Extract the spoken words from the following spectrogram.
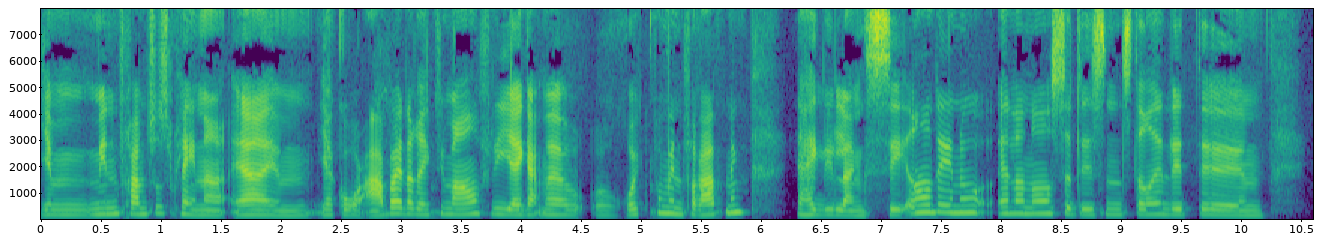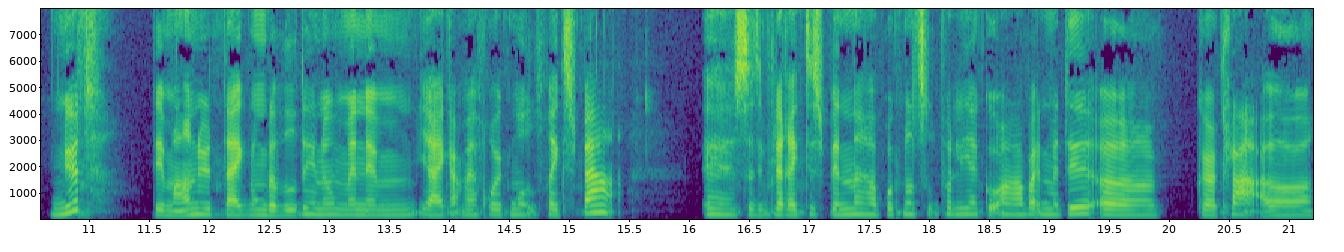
Jamen, mine fremtidsplaner er, øhm, jeg går og arbejder rigtig meget, fordi jeg er i gang med at, at rykke på min forretning. Jeg har ikke lige lanceret det endnu, eller noget, så det er sådan stadig lidt øh, nyt. Det er meget nyt, der er ikke nogen, der ved det endnu, men øhm, jeg er i gang med at rykke mod Frederiksberg, øh, så det bliver rigtig spændende. Jeg har brugt noget tid på lige at gå og arbejde med det, og gøre klar, og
